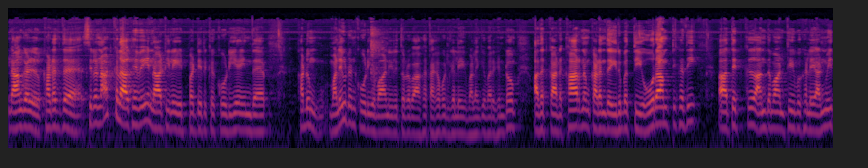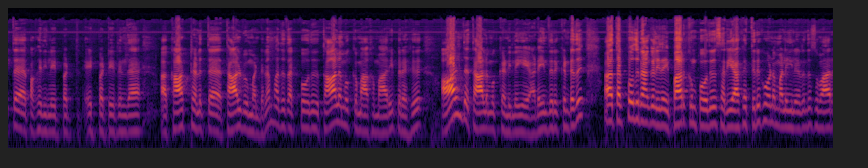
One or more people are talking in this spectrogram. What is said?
நாங்கள் கடந்த சில நாட்களாகவே நாட்டிலே ஏற்பட்டிருக்கக்கூடிய இந்த கடும் மழையுடன் கூடிய வானிலை தொடர்பாக தகவல்களை வழங்கி வருகின்றோம். அதற்கான காரணம் கடந்த இருபத்தி ஓராம் திகதி தெற்கு அந்தமான் தீவுகளை அண்மித்த பகுதியில் ஏற்பட்டு ஏற்பட்டிருந்த காற்றழுத்த தாழ்வு மண்டலம் அது தற்போது தாளமுக்கமாக மாறி பிறகு ஆழ்ந்த தாளமுக்க நிலையை அடைந்திருக்கின்றது. அஹ், தற்போது நாங்கள் இதை பார்க்கும்போது சரியாக திருகோணமலையிலிருந்து சுமார்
